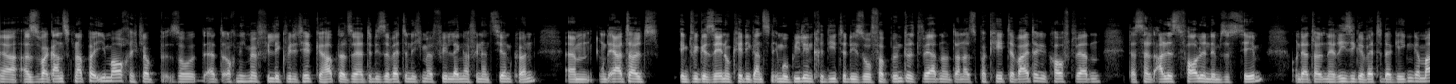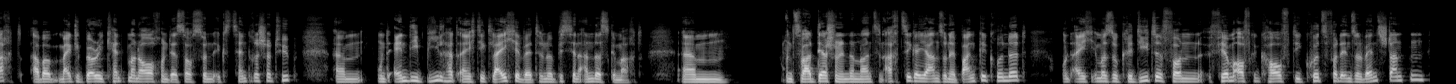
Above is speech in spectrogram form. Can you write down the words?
Ja, also es war ganz knapp bei ihm auch. Ich glaube, so er hat auch nicht mehr viel Liquidität gehabt, also er hätte diese Wette nicht mehr viel länger finanzieren können. Ähm, und er hat halt irgendwie gesehen, okay, die ganzen Immobilienkredite, die so verbündelt werden und dann als Pakete weitergekauft werden, das ist halt alles faul in dem System. Und er hat halt eine riesige Wette dagegen gemacht. Aber Michael Burry kennt man auch und der ist auch so ein exzentrischer Typ. Ähm, und Andy Beal hat eigentlich die gleiche Wette, nur ein bisschen anders gemacht. Ähm, und zwar hat der schon in den 1980er Jahren so eine Bank gegründet und eigentlich immer so Kredite von Firmen aufgekauft, die kurz vor der Insolvenz standen,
